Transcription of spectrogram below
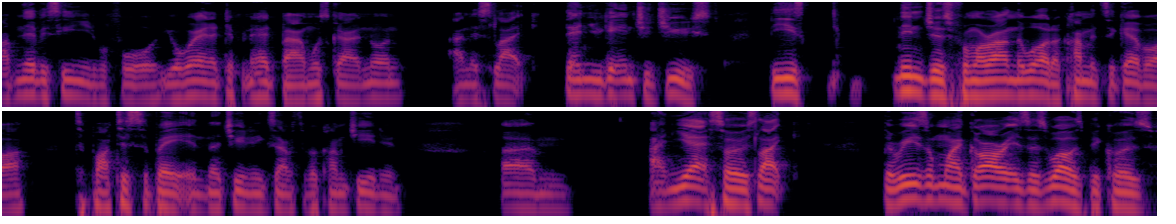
I've never seen you before. You're wearing a different headband. What's going on? And it's like, then you get introduced. These ninjas from around the world are coming together to participate in the tuning exams to become Chunin. Um, and yeah, so it's like the reason why Gaara is as well is because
